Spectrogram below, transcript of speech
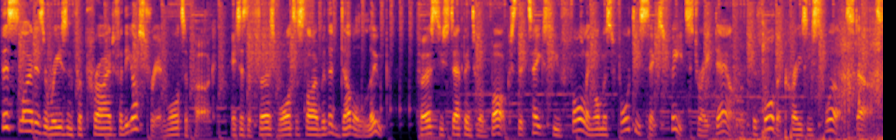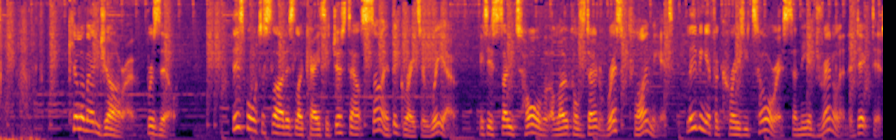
This slide is a reason for pride for the Austrian water park. It is the first water slide with a double loop. First, you step into a box that takes you falling almost 46 feet straight down before the crazy swirl starts. Kilimanjaro, Brazil. This water slide is located just outside the Greater Rio. It is so tall that the locals don't risk climbing it, leaving it for crazy tourists and the adrenaline addicted.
